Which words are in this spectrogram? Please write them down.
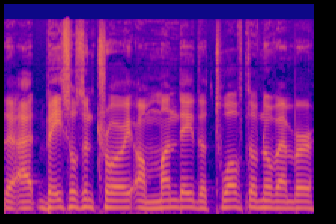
at Basil's in Troy on Monday, the 12th of November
